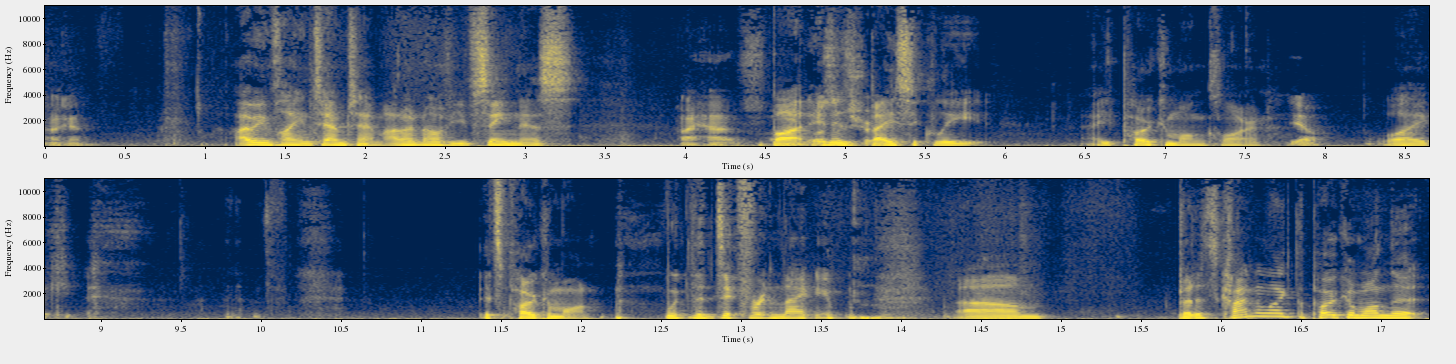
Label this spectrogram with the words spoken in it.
okay, I've been playing Temtem. I don't know if you've seen this, I have, but I it sure. basically a Pokemon clone. Yeah, like it's Pokemon with a different name. Um, but it's kind of like the Pokemon that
